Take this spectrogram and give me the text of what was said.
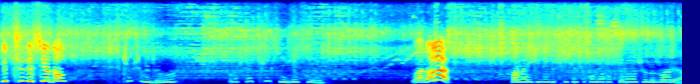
Git şu desiye dal. Siz kimsiniz lan? Oğlum sen kimsin Jesse? Lan oğlum! Bana ikide bir şekil şukul yapıp duruyorsunuz var ya.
